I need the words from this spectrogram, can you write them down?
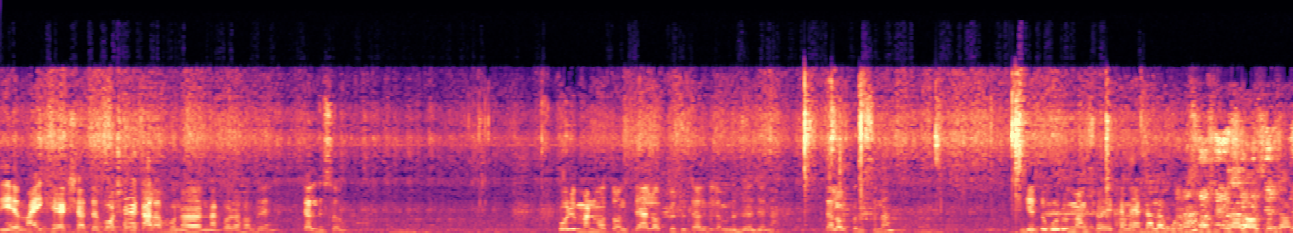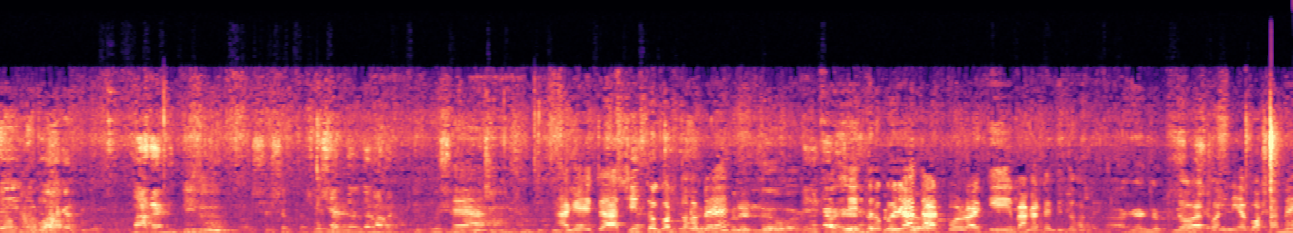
দিয়ে মাইখে একসাথে বসায় কালা বোনা রান্না করা হবে। তেল দিছ? পরিমাণ মতন তেল, অল্প একটু তেল দিলে মনে যায় না। তেল অল্প দিচ্ছ না? যেহেতু গরুর মাংস এখানে কালা বোনা আগে এটা সিদ্ধ করতে হবে। সিদ্ধ করে তারপর আর কি বাগাটা দিতে হবে। তো এখন নিয়ে বসাবে।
